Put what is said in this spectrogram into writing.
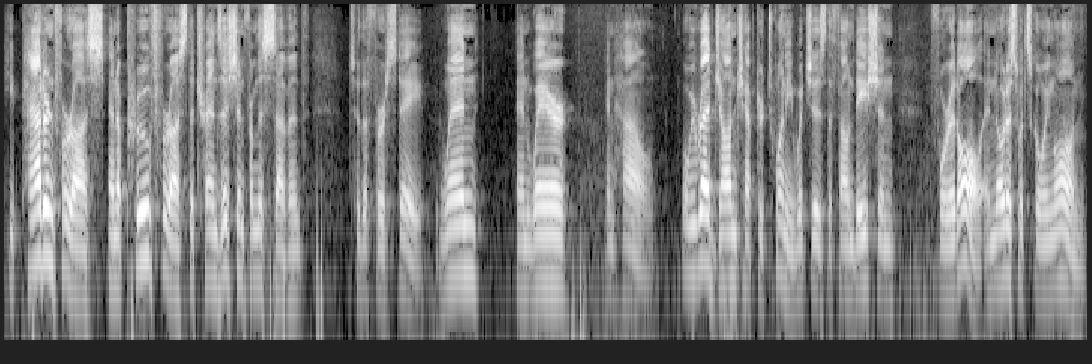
He patterned for us and approved for us the transition from the seventh to the first day. When and where and how? Well, we read John chapter 20, which is the foundation for it all. And notice what's going on.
